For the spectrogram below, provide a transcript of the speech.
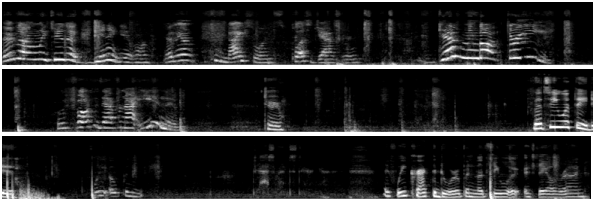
They're the only two that didn't get one. They're the only two nice ones, plus Jasmine. Jasmine got three. Whose fault is that for not eating them? True. Let's see what they do. we open. Jasmine's staring at it. If we crack the door open, let's see what if they all run.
